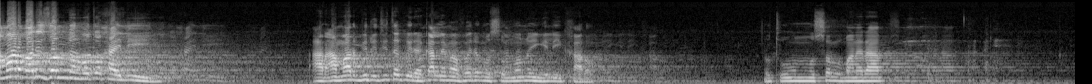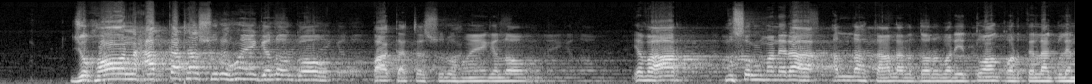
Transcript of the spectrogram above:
আমার বাড়ি জন্মের মতো খাইলি। আর আমার বিরোধিতা করে কালেমা ফেরে মুসলমান হয়ে গেলি, খারো। নতুন মুসলমানেরা যখন হাত কাটা শুরু হয়ে গেল গ, পা কাটা শুরু হয়ে গেল। এবার মুসলমানেরা আল্লাহ তাআলার দরবারে দোয়া করতে লাগলেন,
